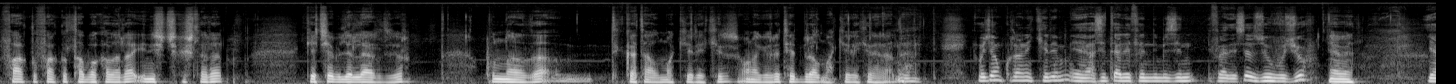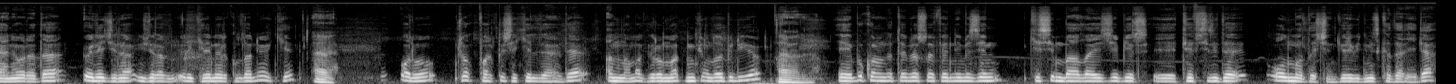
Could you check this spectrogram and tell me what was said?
farklı farklı tabakalara, iniş çıkışlara geçebilirler diyor. Bunlara da dikkate almak gerekir. Ona göre tedbir almak gerekir herhalde. Evet. Hocam Kur'an-ı Kerim e, Hazreti Ali Efendimizin ifadesi züvucuh. Evet. Yani orada öyle, cina, Yüce Rabbim öyle kelimeler kullanıyor ki Evet. onu çok farklı şekillerde anlamak, yorulmak mümkün olabiliyor. Evet. E, bu konuda tabi Resulullah Efendimizin kesin bağlayıcı bir e, tefsiri de olmadığı için görebildiğimiz kadarıyla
